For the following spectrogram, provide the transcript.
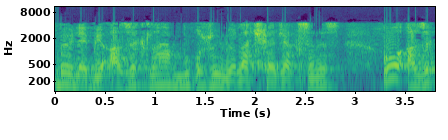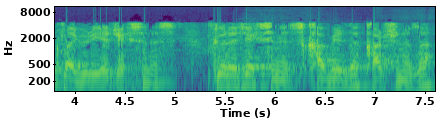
Böyle bir azıkla bu uzun yola çıkacaksınız. O azıkla yürüyeceksiniz. Göreceksiniz kabirde karşınıza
